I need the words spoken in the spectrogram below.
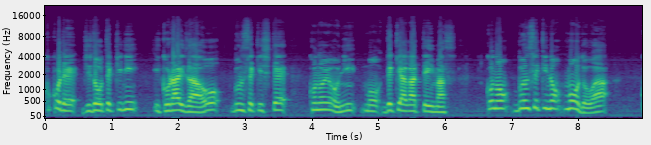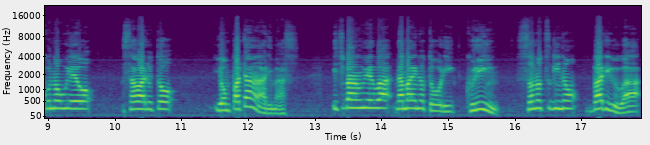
ここで自動的にイコライザーを分析してこのようにもう出来上がっています。この分析のモードはこの上を触ると4パターンあります。一番上は名前の通りクリーン。その次のバルブは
